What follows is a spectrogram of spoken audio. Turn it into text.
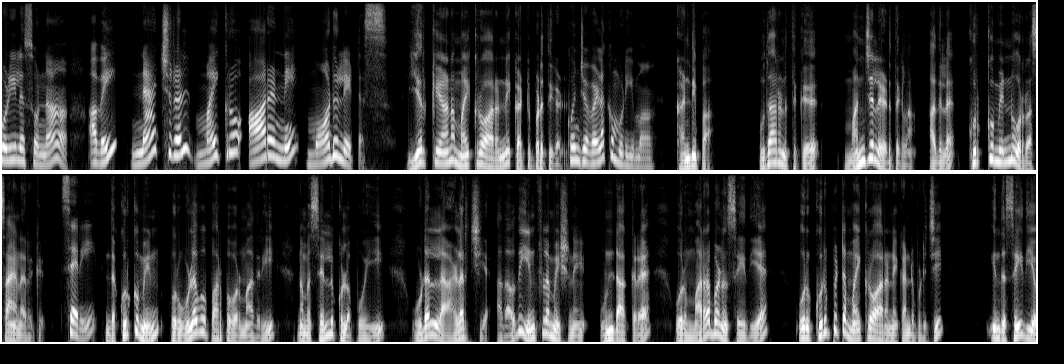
மொழியில சொன்னா அவை நேச்சுரல் மைக்ரோ ஆர்என்ஏ மாடுலேட்டஸ் இயற்கையான மைக்ரோ ஆர்என்ஏ கட்டுப்படுத்திகள். கொஞ்சம் விளக்க முடியுமா? கண்டிப்பா. உதாரணத்துக்கு மஞ்சள் எடுத்துக்கலாம். அதுல குர்குமின்னு ஒரு ரசாயனம் இருக்கு. சரி. இந்த குர்குமின் ஒரு உளவு பார்ப்பவர் மாதிரி நம்ம செல்லுக்குள்ள போய் உடல்ல அழற்சிய அதாவது இன்ஃப்ளமேஷனை உண்டாக்குற ஒரு மரபணு செய்திய ஒரு குறிப்பிட்ட மைக்ரோ ஆர்என்ஏ கண்டுபிடிச்சு இந்த செய்தியை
